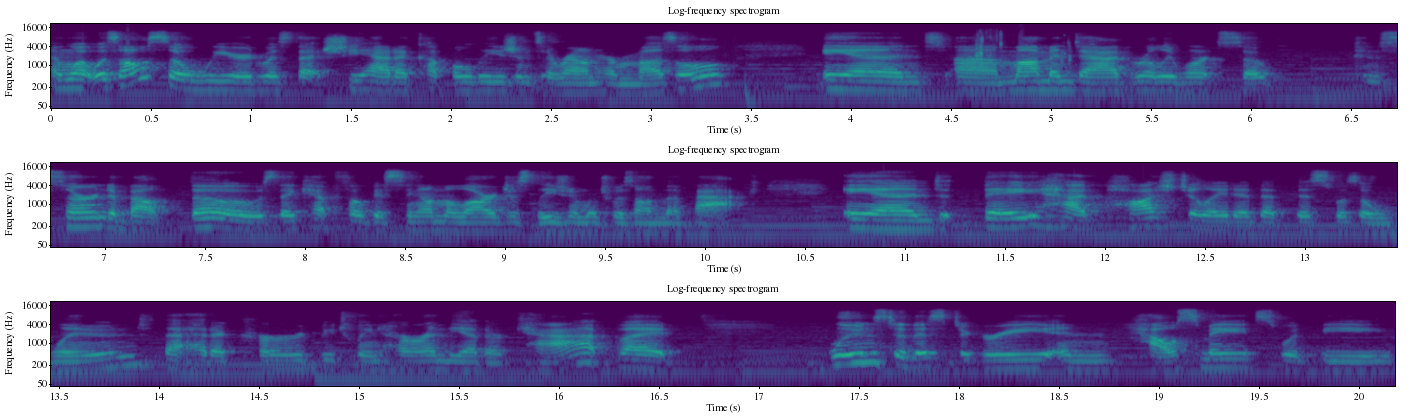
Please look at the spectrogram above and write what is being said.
And what was also weird was that she had a couple lesions around her muzzle, and uh, mom and dad really weren't so concerned about those, they kept focusing on the largest lesion, which was on the back. And they had postulated that this was a wound that had occurred between her and the other cat. But wounds to this degree in housemates would be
